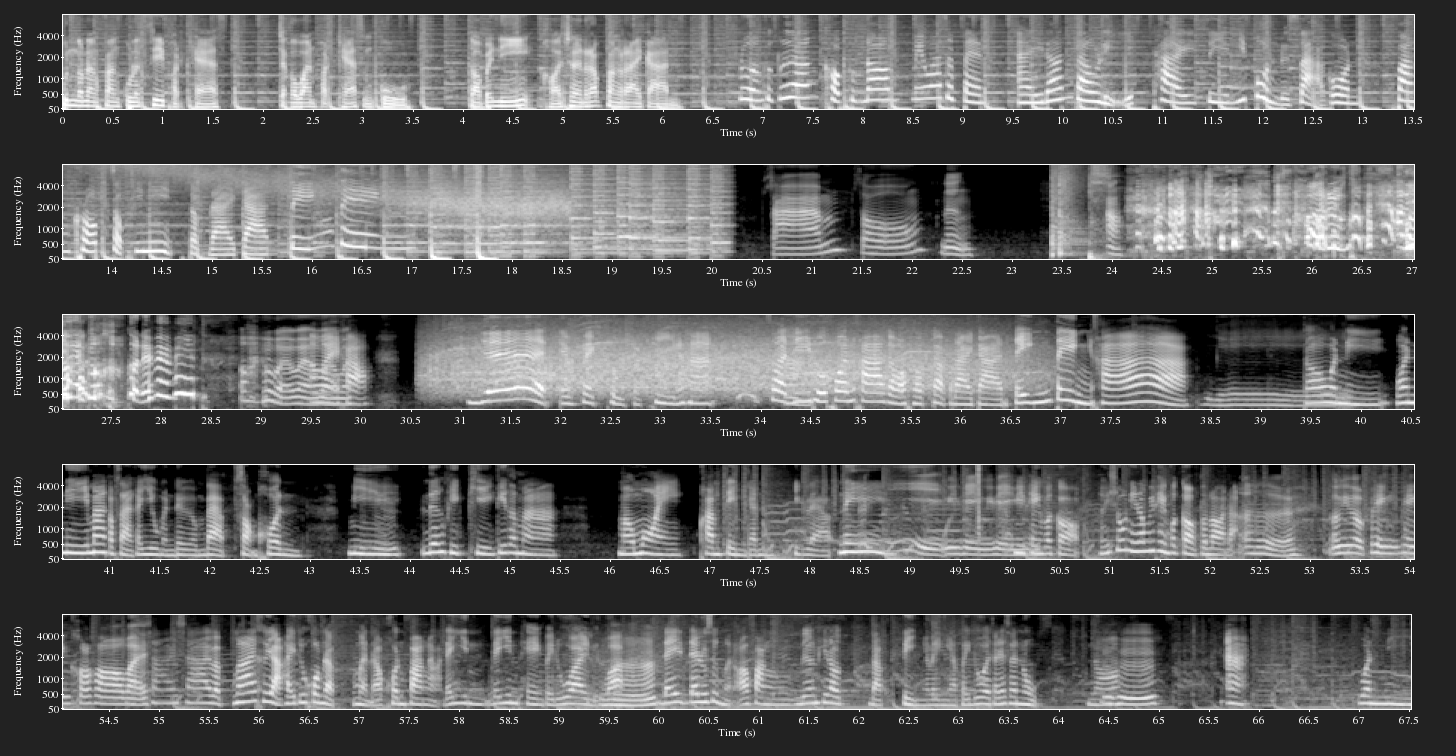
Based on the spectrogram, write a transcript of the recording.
คุณกำลังฟังกูลักซี่พอดแคสต์จักรวาลพอดแคสต์ของกู ต่อไปนี้ขอเชิญรับฟังรายการ รวมทุกเรื่องครบทุกด้อม ไม่ว่าจะเป็นไอดอลเกาหลี ไทย จีน ญี่ปุ่นหรือสากล ฟังครบจบที่นี่กับรายการติ๊งติ๊งสามสองหนึ่งอ้าว อันนี้เล่นมุกกดเอฟเฟกต์ผิด เอาใหม่เอาใหม่เอาเอาใหใหม่ม่ค่ะ เย้เอฟเฟกต์ถูกสักทีนะคะ สวัสดีทุกคนค่ะ กลับมาพบกับรายการติ๊งติ๊งค่ะ เย้ก็วันนี้วันนี้มากับสายกบยิวเหมือนเดิมแบบสองคน มีเรื่องพีคๆที่จะมาเมาส์มอยความติ่งกันอีกแล้วนี่นี่ มีเพลงมีเพลงมีเพลงประกอบ เฮ้ย ช่วงนี้เรามีเพลงประกอบตลอดอะเออ เรามีแบบเพลงเพลงคลอๆไปใช่ใช่แบบไม่คืออยากให้ทุกคนแบบเหมือนเราคนฟังอะได้ยินได้ยินเพลงไปด้วย หรือว่าอ่าฮะได้ได้รู้สึกเหมือนว่าฟังเรื่องที่เราแบบติ่งอะไรเงี้ยไปด้วยจะได้สนุกอือเนาะหืออะวันนี้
